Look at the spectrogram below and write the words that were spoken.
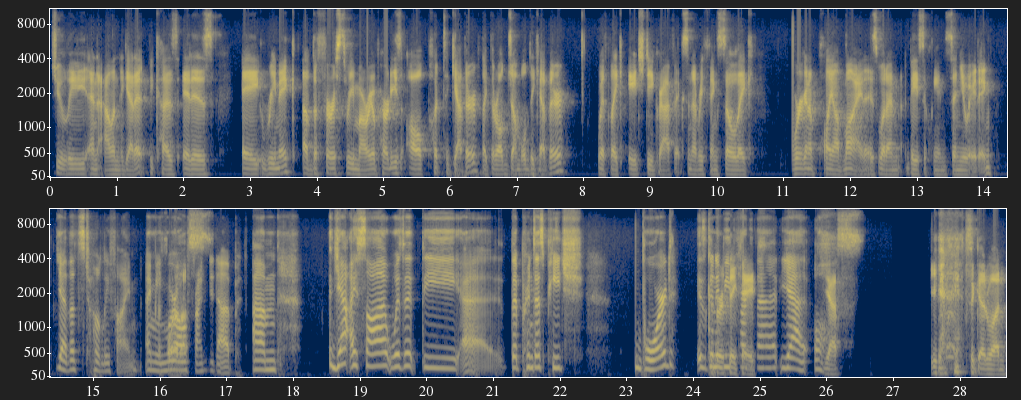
Julie and Alan to get it because it is a remake of the first three Mario parties all put together. Like they're all jumbled together with like HD graphics and everything. So like we're gonna play online is what I'm basically insinuating. Yeah, that's totally fine. I mean, we're all friended up. Um, yeah, I saw. Was it the uh the Princess Peach board is going to be part cake. of that? Yeah. Oh, Yes. Yeah, it's a good one.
